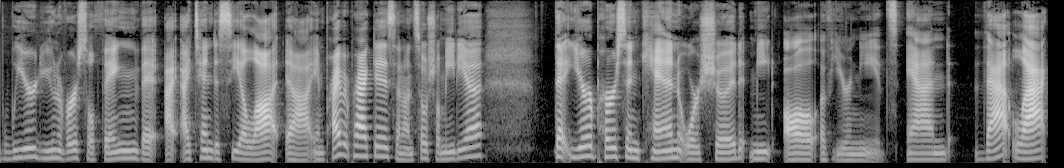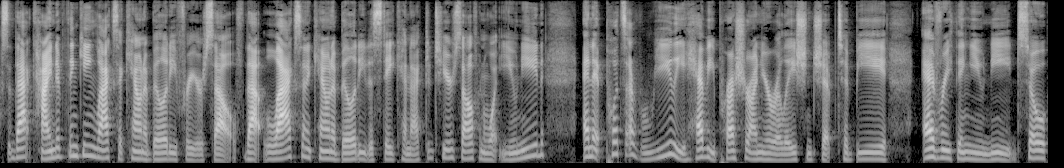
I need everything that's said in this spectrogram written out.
weird universal thing that I, I tend to see a lot uh, in private practice and on social media that your person can or should meet all of your needs. And that lacks, that kind of thinking lacks accountability for yourself. That lacks an accountability to stay connected to yourself and what you need. And it puts a really heavy pressure on your relationship to be everything you need. So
